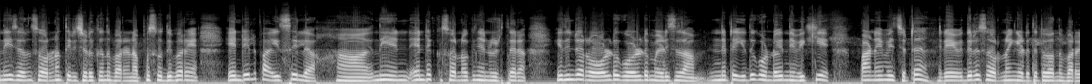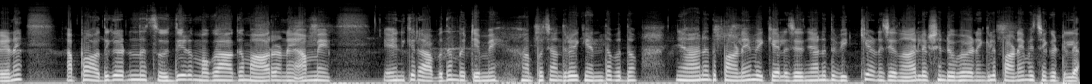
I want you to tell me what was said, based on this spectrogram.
നീ ചെന്ന് സ്വർണം തിരിച്ചെടുക്കുമെന്ന് പറയണം. അപ്പോൾ ശ്രുതി പറയാം എന്റെ കയ്യിൽ പൈസ ഇല്ല. നീ എന്റെ സ്വർണമൊക്കെ ഞാൻ ഉരുത്തരാം. ഇതിന്റെ റോൾഡ് ഗോൾഡ് മേടിച്ചതാണ് എന്നിട്ട് ഇത് കൊണ്ടുപോയി നിവിക്ക് പണയം വെച്ചിട്ട് രേവതിയുടെ സ്വർണം എടുത്തിട്ട് വന്ന് പറയണേ. അപ്പോൾ അത് കേട്ടുന്ന ശ്രുതിയുടെ മുഖം ആകെ മാറണേ അമ്മേ എനിക്കൊരു അബദ്ധം പറ്റിയമ്മേ. അപ്പോൾ ചന്ദ്രയ്ക്ക് എന്ത് അബദ്ധം? ഞാനത് പണയം വെക്കുകയല്ല ചെയ്തത്. ഞാനത് വിൽക്കുകയാണ് ചെയ്തത്. നാല് ലക്ഷം രൂപ വേണമെങ്കിൽ പണയം വെച്ചാൽ കിട്ടില്ല.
